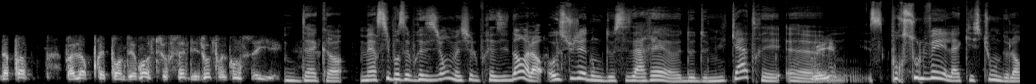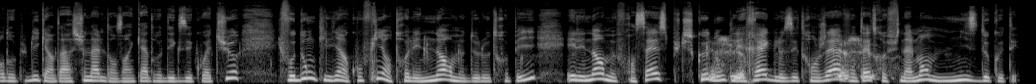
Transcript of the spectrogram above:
n'a pas valeur prépondérante sur celle des autres conseillers. D'accord. Merci pour ces précisions, Monsieur le Président. Alors, au sujet donc de ces arrêts euh, de 2004 et euh, pour soulever la question de l'ordre public international dans un cadre d'exéquature, il faut donc qu'il y ait un conflit entre les normes de l'autre pays et les normes françaises, puisque donc les règles étrangères vont être finalement mises de côté.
